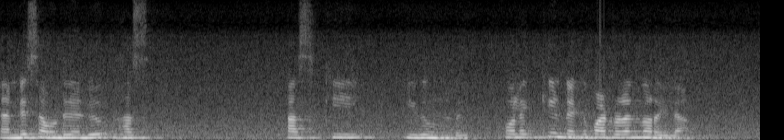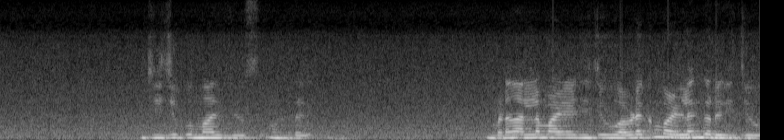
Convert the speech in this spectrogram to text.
തന്റെ സൗണ്ടിനൊരു ഹസ് ഹസ്കി ഇതുണ്ട്. കൊലക്കുണ്ട് എനിക്ക് പാട്ട് പാടാനൊന്നും അറിയില്ല. ജിജു കുമാർ ജിജു ഉണ്ട്. ഇവിടെ നല്ല മഴ ജിജു. അവിടെയൊക്കെ വെള്ളം കയറി ജിജു.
